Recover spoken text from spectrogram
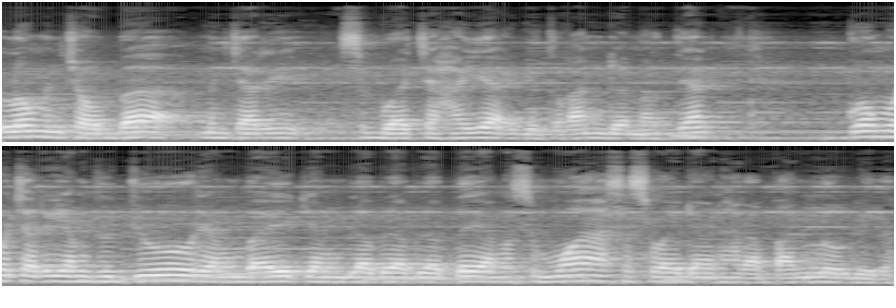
lo mencoba mencari sebuah cahaya gitu kan dalam artian gue mau cari yang jujur yang baik yang bla bla bla bla yang semua sesuai dengan harapan lo gitu.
